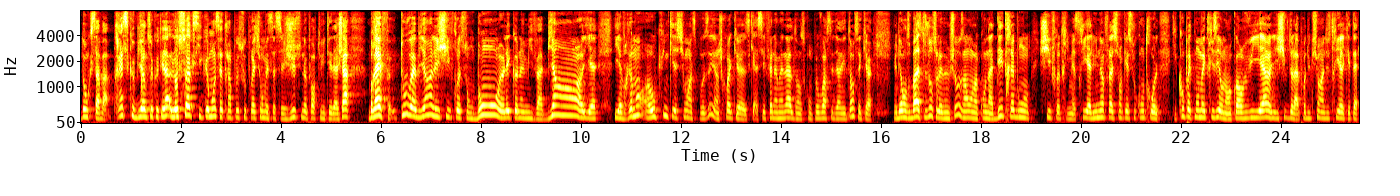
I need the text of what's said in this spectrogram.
Donc ça va presque bien de ce côté-là. Le SOX qui commence à être un peu sous pression, mais ça c'est juste une opportunité d'achat. Bref, tout va bien, les chiffres sont bons, euh, l'économie va bien, il y a, a vraiment aucune question à se poser. Hein. Je crois que ce qui est assez phénoménal dans ce qu'on peut voir ces derniers temps, c'est que eh bien, on se base toujours sur les mêmes choses. Hein. On, a, des très bons chiffres trimestriels, une inflation qui est sous contrôle, qui est complètement maîtrisée. On a encore vu hier les chiffres de la production industrielle qui étaient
